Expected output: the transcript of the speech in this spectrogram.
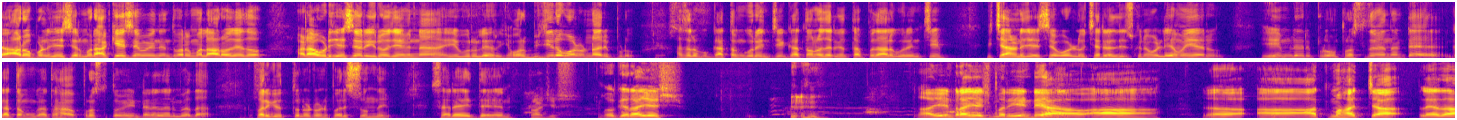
ఆరోపణలు చేశారు. మరి ఆ కేసు ఏమైంది? ఇంతవరకు మళ్ళీ ఆ రోజు ఏదో హడావుడి చేశారు. ఈ రోజు ఏమైనా ఎవరు లేరు. ఎవరు బిజీలో వాళ్ళు ఉన్నారు ఇప్పుడు. అసలు గతం గురించి గతంలో జరిగిన తప్పిదాల గురించి విచారణ చేసేవాళ్ళు చర్యలు తీసుకునే వాళ్ళు ఏమయ్యారు? ఏం లేరు ఇప్పుడు. ప్రస్తుతం ఏంటంటే గతం గత ప్రస్తుతం ఏంటనే దాని మీద పరిగెత్తున్నటువంటి పరిస్థితి ఉంది సరే అయితే రాజేష్. ఓకే రాజేష్. ఆ, ఏంటి రాజేష్ మరి ఏంటి ఆ- ఆ- ఆ ఆత్మహత్య లేదా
